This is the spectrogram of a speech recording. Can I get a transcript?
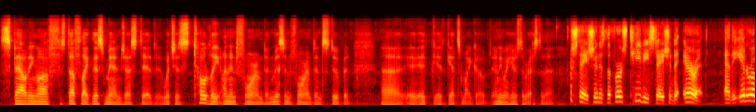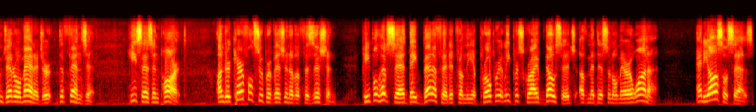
spouting off stuff like this man just did, which is totally uninformed and misinformed and stupid, uh, it, it gets my goat. Anyway, here's the rest of that. Station is the first TV station to air it, and the interim general manager defends it. He says in part, under careful supervision of a physician, people have said they benefited from the appropriately prescribed dosage of medicinal marijuana. And he also says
